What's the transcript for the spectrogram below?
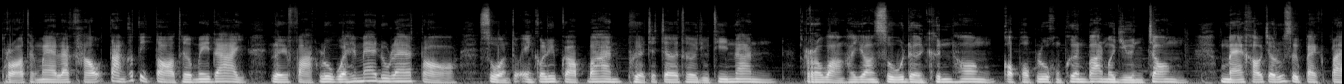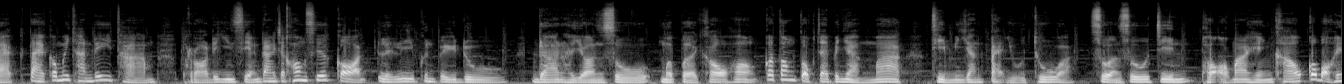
เพราะทั้งแม่และเขาต่างก็ติดต่อเธอไม่ได้ เลยฝากลูกไว้ให้แม่ดูแลต่อ ส่วนตัวเองก็รีบกลับบ้านเผื่อจะเจอเธออยู่ที่นั่นระหว่างฮยอนซูเดินขึ้นห้อง ก็พบลูกของเพื่อนบ้านมายืนจ้อง แม้เขาจะรู้สึกแปลกๆ แต่ก็ไม่ทันได้ถาม เพราะได้ยินเสียงดังจากห้องเสื้อก่อนเลยรีบขึ้นไปดู ดานฮยอนซูเมื่อเปิดเข้าห้องก็ต้องตกใจเป็นอย่างมาก ที่มียันแปะอยู่ทั่ว ส่วนซูจินพอออกมาเห็นเขาก็บอกให้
